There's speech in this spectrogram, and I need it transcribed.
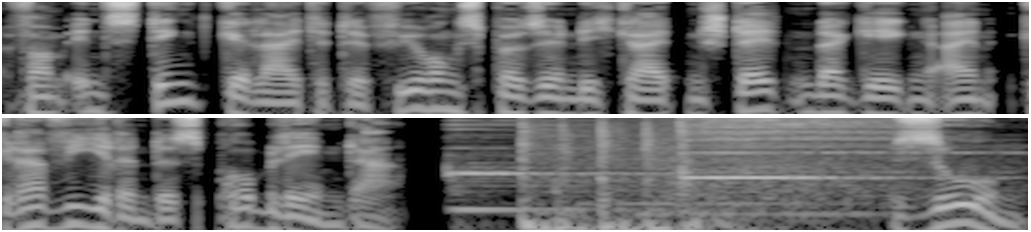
Vom Instinkt geleitete Führungspersönlichkeiten stellten dagegen ein gravierendes Problem dar. Zoom,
